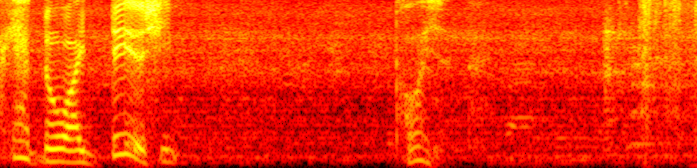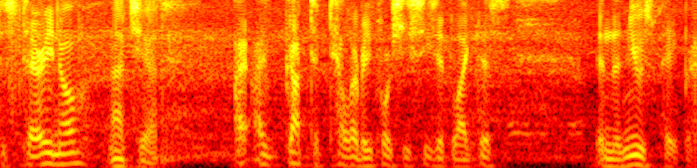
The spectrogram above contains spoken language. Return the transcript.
I had no idea she. Poison. Does Terry know? Not yet. I, I've got to tell her before she sees it like this in the newspaper.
